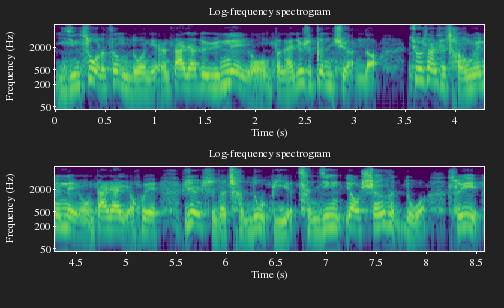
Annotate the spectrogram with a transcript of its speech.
已经做了这么多年，大家对于内容本来就是更卷的，就算是常规的内容，大家也会认识的程度比曾经要深很多。所以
